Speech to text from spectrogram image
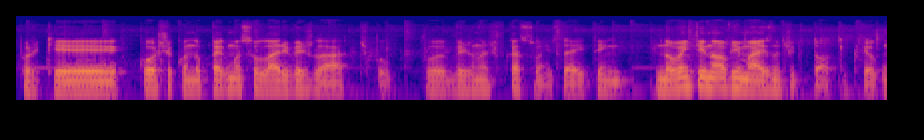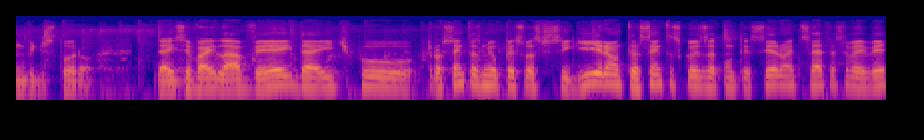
Porque, poxa, quando eu pego meu celular e vejo lá, tipo, vejo notificações, daí tem 99 mais no TikTok, porque algum vídeo estourou. Daí você vai lá ver e daí, tipo, trocentas mil pessoas te seguiram, trocentas coisas aconteceram, etc. Você vai ver,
